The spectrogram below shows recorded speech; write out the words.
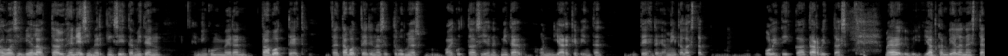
haluaisin vielä ottaa yhden esimerkin siitä, miten niin kuin meidän tavoitteet tai tavoitteiden asettelu myös vaikuttaa siihen, että mitä on järkevintä tehdä ja minkälaista politiikkaa tarvittaisiin. Mä jatkan vielä näistä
